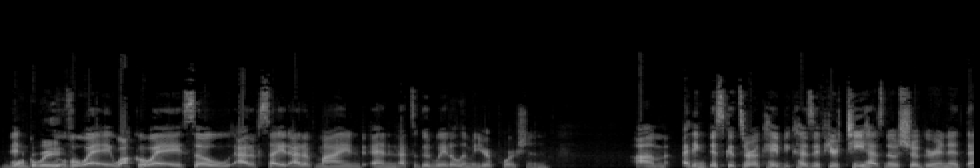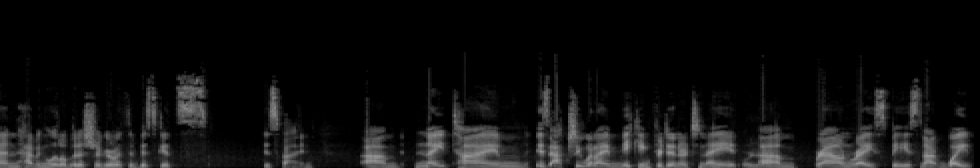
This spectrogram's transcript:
Walk and away. move away, walk away. So out of sight, out of mind, and that's a good way to limit your portion. Um, I think biscuits are okay because if your tea has no sugar in it, then having a little bit of sugar with the biscuits is fine. Um, nighttime is actually what I'm making for dinner tonight. Oh, yeah. um, brown rice based, not white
